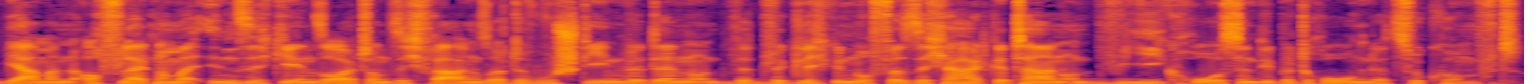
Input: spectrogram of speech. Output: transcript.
ja man auch vielleicht nochmal in sich gehen sollte und sich fragen sollte, wo stehen wir denn und wird wirklich genug für Sicherheit getan und wie groß sind die Bedrohungen der Zukunft?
